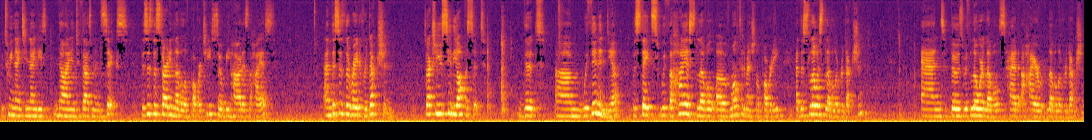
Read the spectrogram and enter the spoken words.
between 1999 and 2006, this is the starting level of poverty, so Bihar is the highest. And this is the rate of reduction. So actually you see the opposite, that um, within India, the states with the highest level of multidimensional poverty had the slowest level of reduction, and those with lower levels had a higher level of reduction.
